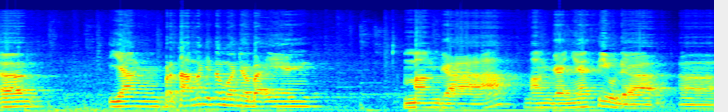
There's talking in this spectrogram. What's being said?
Um, yang pertama kita mau nyobain mangga. Mangganya sih udah uh,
